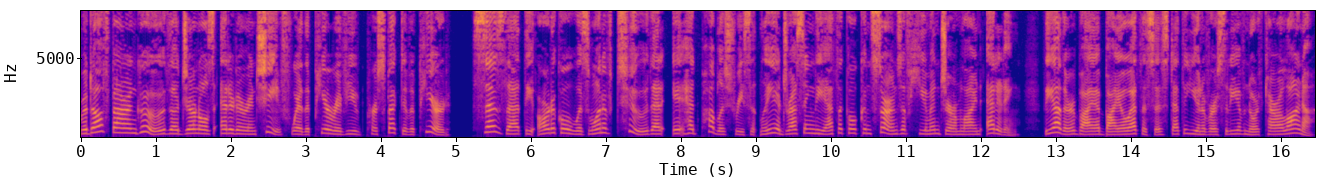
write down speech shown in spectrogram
Rodolphe Barrangou, the journal's editor in chief, where the peer reviewed perspective appeared, says that the article was one of two that it had published recently addressing the ethical concerns of human germline editing, the other by a bioethicist at the University of North Carolina.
